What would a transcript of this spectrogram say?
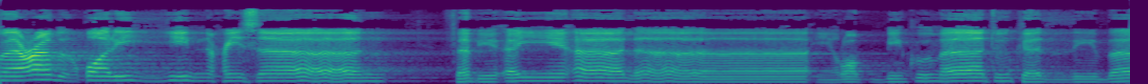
وعبقري حسان فبأي آلاء ربكما تكذبان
